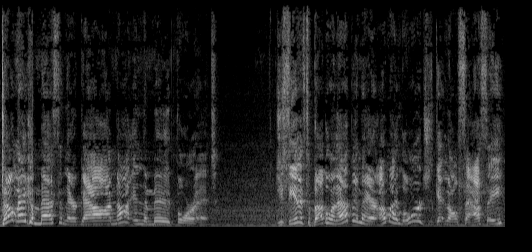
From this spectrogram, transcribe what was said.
Don't make a mess in there, gal. I'm not in the mood for it. Do you see it? It's bubbling up in there. Oh my lord, she's getting all sassy.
